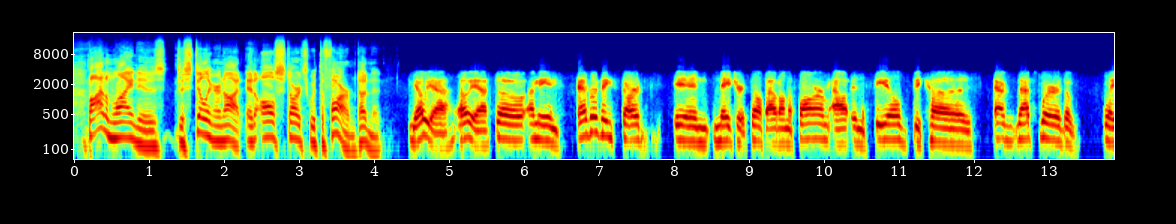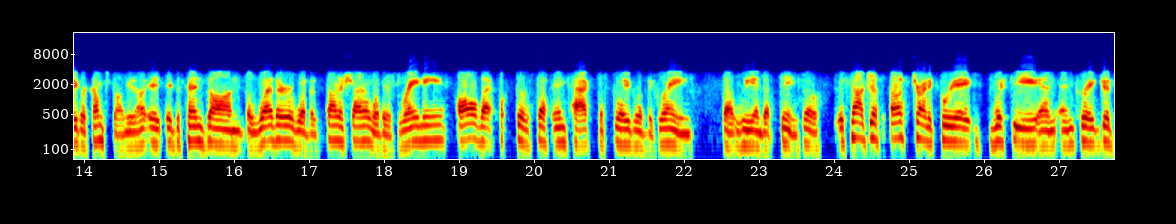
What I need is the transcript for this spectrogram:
Bottom line is, distilling or not, it all starts with the farm, doesn't it? Oh yeah, oh yeah. So I mean, everything starts in nature itself, out on the farm, out in the field, because that's where the flavor comes from. You know, it, it depends on the weather, whether the sun is shining, whether it's rainy. All that sort of stuff impacts the flavor of the grain that we end up seeing. So it's not just us trying to create whiskey and, and create good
